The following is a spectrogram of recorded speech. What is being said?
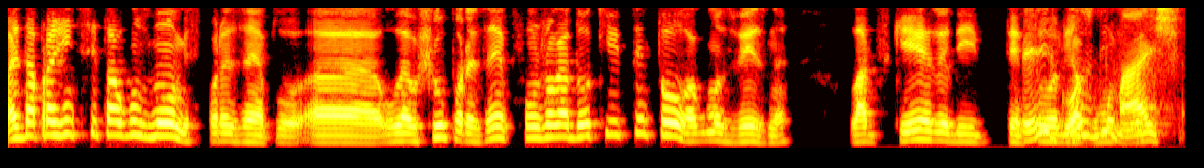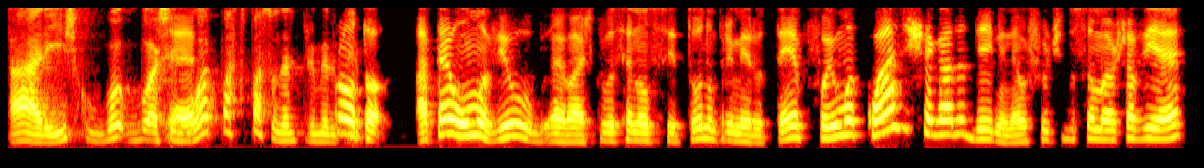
Mas dá para a gente citar alguns nomes, por exemplo, uh, o Léo Chu, por exemplo, foi um jogador que tentou algumas vezes, né? Lado esquerdo, ele tentou Perigoso ali demais. Coisa. Arisco, achei é. boa participação dele no primeiro Pronto, tempo. Até uma, viu? Eu acho que você não citou no primeiro tempo, foi uma quase chegada dele, né? O chute do Samuel Xavier,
